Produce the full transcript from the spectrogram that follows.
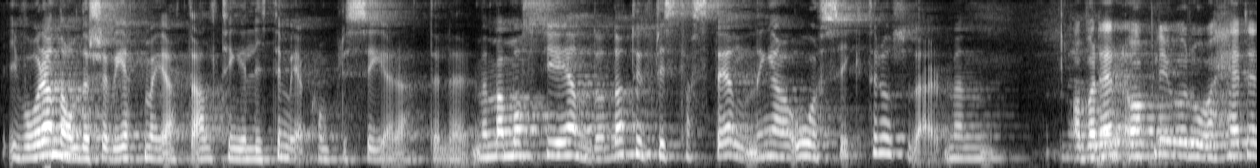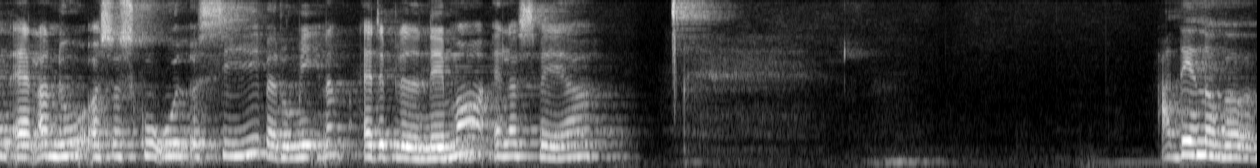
I våran ålder så vet man ju att allting är lite mer komplicerat. Eller, men man måste ju ändå naturligtvis ta ställning, ha åsikter och sådär. Men Og hvordan oplever du at have den alder nu, og så skulle ud og sige, hvad du mener? Er det blevet nemmere eller sværere? ja, det är nog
